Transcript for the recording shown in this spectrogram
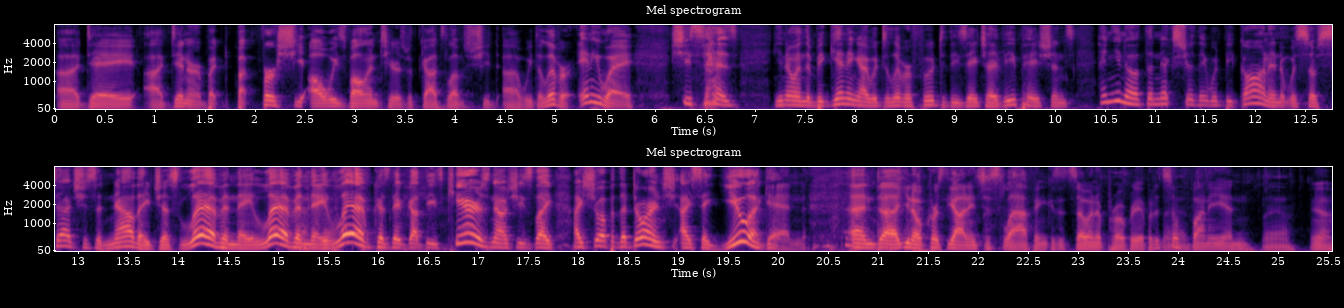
uh, Day uh, dinner, but but first she always volunteers with God's love. She uh, we deliver anyway. She says, you know, in the beginning I would deliver food to these HIV patients, and you know the next year they would be gone, and it was so sad. She said, now they just live and they live and they live because they've got these cures now. She's like, I show up at the door and she, I say, you again, and uh, you know, of course, the audience just laughing because it's so inappropriate, but it's so funny and Yeah. yeah.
